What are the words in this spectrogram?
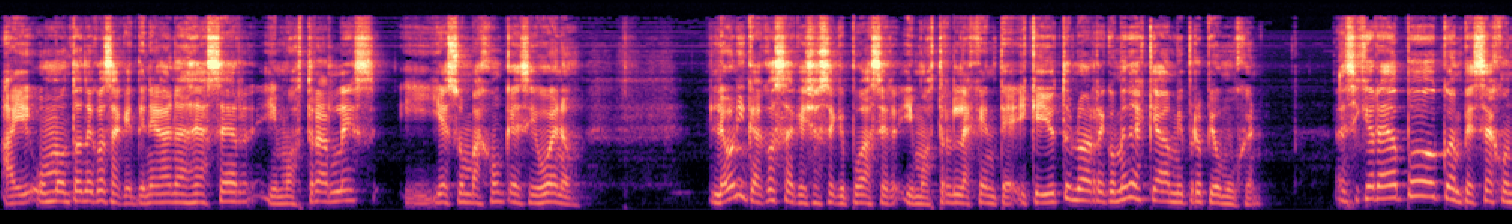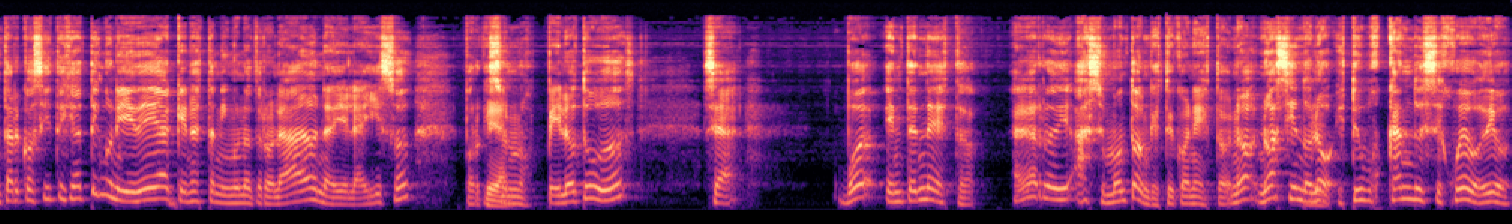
hay un montón de cosas que tenés ganas de hacer y mostrarles, y es un bajón que decís, bueno, la única cosa que yo sé que puedo hacer y mostrarle a la gente y que YouTube lo recomienda es que haga mi propio Mugen. Así que ahora de a poco empecé a juntar cositas y ya tengo una idea que no está en ningún otro lado, nadie la hizo, porque son unos pelotudos. O sea, vos entendés esto. Agarro y hace un montón que estoy con esto. No, no haciéndolo, estoy buscando ese juego, digo.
